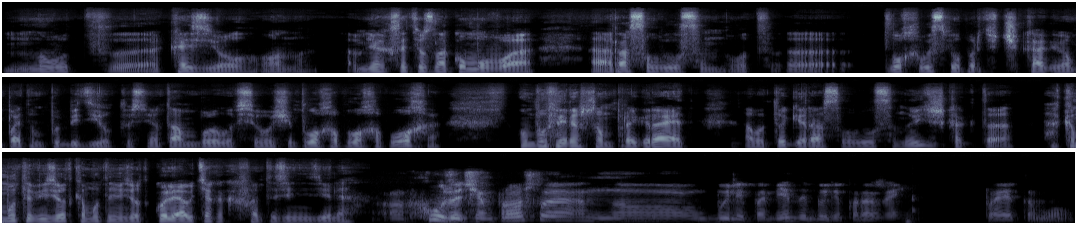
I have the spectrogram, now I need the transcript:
Ну вот, э, козел он. У меня, кстати, у знакомого э, Рассел Уилсон, вот э, плохо выступил против Чикаго, и он поэтому победил. То есть у него там было все очень плохо-плохо-плохо. Он был уверен, что он проиграет, а в итоге Рассел Уилсон. Ну, видишь, как-то кому-то везет, кому-то не везет. Коля, а у тебя как фэнтези неделя? Хуже, чем прошлое, но были победы, были поражения. Поэтому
